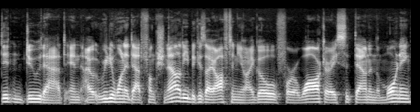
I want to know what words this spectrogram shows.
didn't do that. And I really wanted that functionality because I often, you know, I go for a walk or I sit down in the morning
